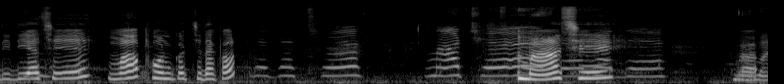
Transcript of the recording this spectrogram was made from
দিদি আছে। মা ফোন করছে দেখো। মা আছে। বাবা।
